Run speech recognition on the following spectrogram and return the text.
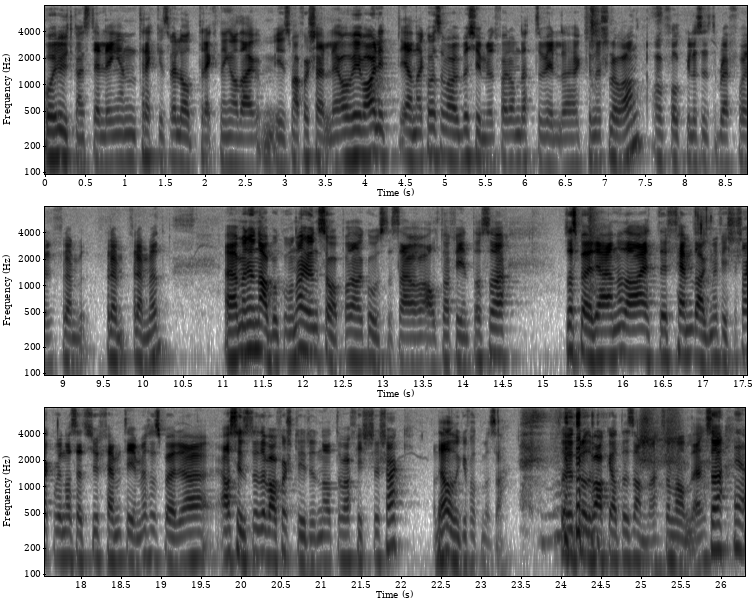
Hvor utgangsstillingen trekkes ved loddtrekning, og det er mye som er forskjellig. Og vi var litt I NRK så var vi bekymret for om dette ville kunne slå an, og folk ville synes det ble for fremmed. fremmed. Eh, men hun nabokona hun så på det og koste seg, og alt var fint. Og så, så spør jeg henne da, etter fem dager med Fischer-sjakk, hvor hun har sett 25 timer, så spør jeg ja, syns du det var forstyrrende at det var Fischer-sjakk. Og det hadde hun ikke fått med seg. Så hun trodde det var akkurat det samme som vanlig. Så, Ja.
